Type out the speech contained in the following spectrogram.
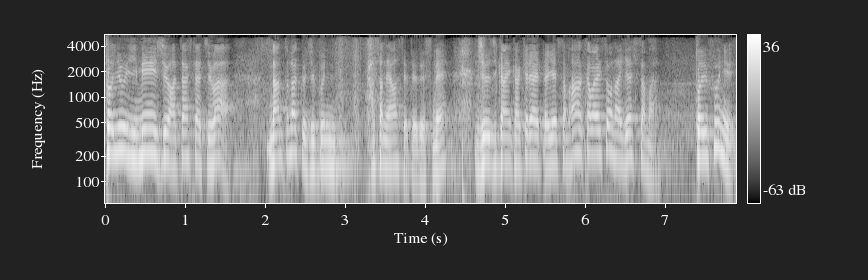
というイメージを私たちはなんとなく自分に重ね合わせてですね十字架にかけられたイエス様ああかわいそうなイエス様というふうに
